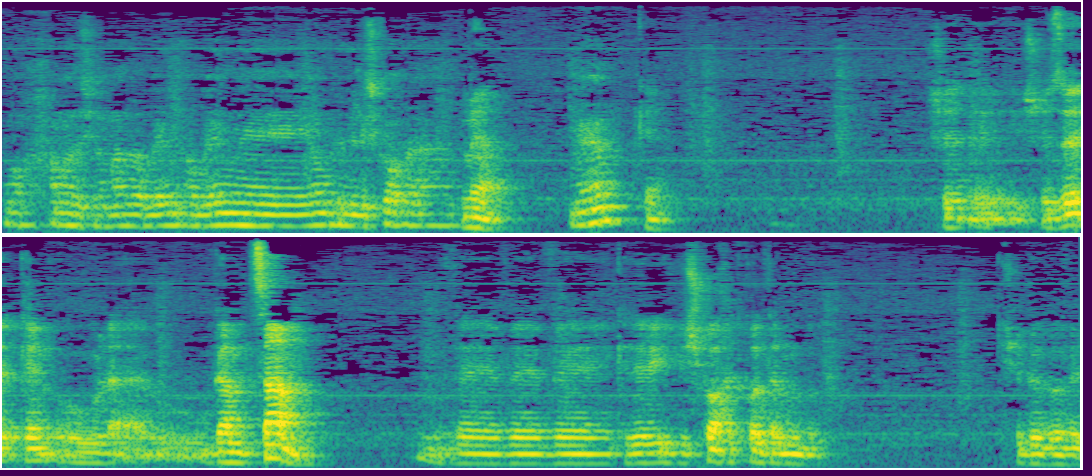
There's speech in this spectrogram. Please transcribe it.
כמו החכם הזה שלמד 40 אה, יום כדי לשכוח... 100. 100? כן. שזה, כן, הוא גם צם וכדי לשכוח את כל תלמודו שבבבל.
